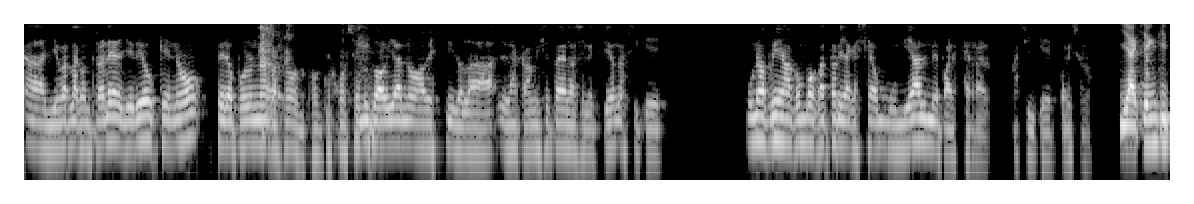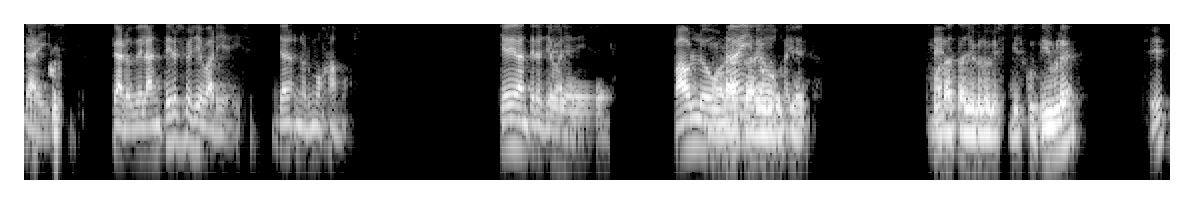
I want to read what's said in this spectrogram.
a, llevar la contraria. Yo digo que no, pero por una razón. Porque José Lu todavía no ha vestido la, camiseta de la selección, así que una primera convocatoria que sea un mundial me parece raro. Así que por eso no. ¿Y a quién quitáis? Claro, delanteros que os llevaríais. Ya nos mojamos. ¿Qué delanteros llevaríais? Eh, Pablo, Unai o Jaime. Morata yo creo que es indiscutible. Sí.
